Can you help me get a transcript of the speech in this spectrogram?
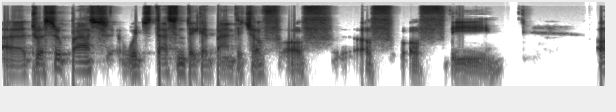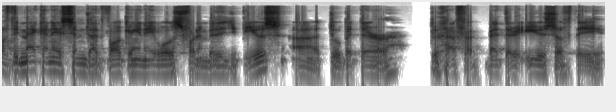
uh, to a subpass which doesn't take advantage of of of, of the of the mechanism that Vulkan enables for embedded GPUs uh, to better to have a better use of the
